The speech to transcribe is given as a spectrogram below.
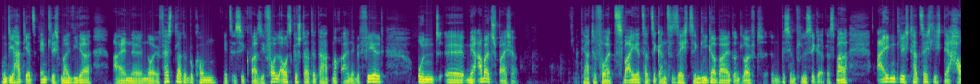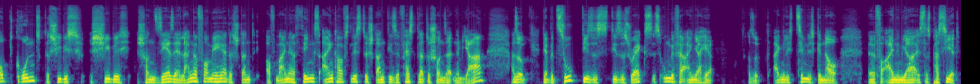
Und die hat jetzt endlich mal wieder eine neue Festplatte bekommen. Jetzt ist sie quasi voll ausgestattet, da hat noch eine gefehlt. Und äh, mehr Arbeitsspeicher. Die hatte vorher zwei, jetzt hat sie ganze 16 Gigabyte und läuft ein bisschen flüssiger. Das war eigentlich tatsächlich der Hauptgrund. Das schiebe ich, schiebe ich schon sehr, sehr lange vor mir her. Das stand auf meiner Things-Einkaufsliste, stand diese Festplatte schon seit einem Jahr. Also der Bezug dieses, dieses Racks ist ungefähr ein Jahr her. Also eigentlich ziemlich genau. Äh, vor einem Jahr ist das passiert.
